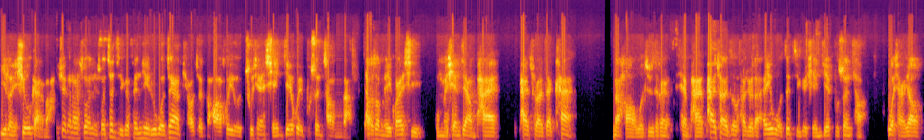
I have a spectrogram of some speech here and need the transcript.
一轮修改嘛。你去跟他说，你说这几个分镜如果这样调整的话，会有出现衔接会不顺畅的。他说没关系，我们先这样拍，拍出来再看。那好，我就这个先拍，拍出来之后，他觉得哎，我这几个衔接不顺畅，我想要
